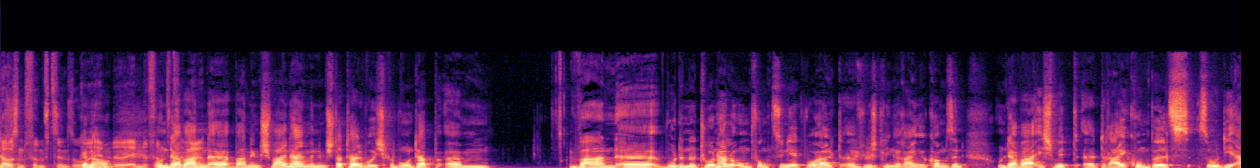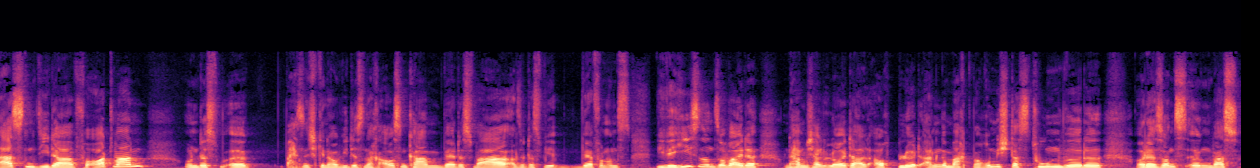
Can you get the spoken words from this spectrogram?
2015 so, genau. Ende, Ende 15, und da waren, ja. äh, waren in Schweinheim, in dem Stadtteil, wo ich gewohnt habe, ähm, waren, äh, wurde eine Turnhalle umfunktioniert, wo halt äh, Mhm. Flüchtlinge reingekommen sind. Und da war ich mit äh, drei Kumpels so die ersten, die da vor Ort waren. Und das äh, weiß nicht genau, wie das nach außen kam, wer das war, also dass wir, wer von uns, wie wir hießen und so weiter. Und da haben mich halt Leute halt auch blöd angemacht, warum ich das tun würde oder sonst irgendwas.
